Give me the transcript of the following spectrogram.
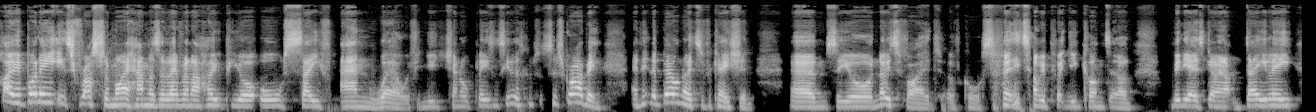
Hi everybody, it's Russ from My Hammers 11. I hope you're all safe and well. If you're new to the channel, please consider subscribing and hit the bell notification um, so you're notified, of course, anytime we put new content on. Videos going up daily.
